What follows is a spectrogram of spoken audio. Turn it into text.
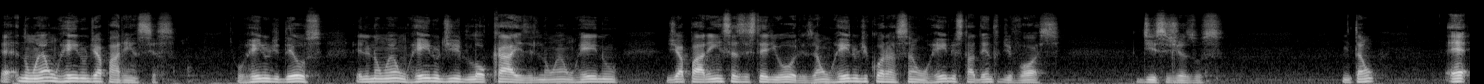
é, não é um reino de aparências. O reino de Deus ele não é um reino de locais, ele não é um reino de aparências exteriores, é um reino de coração, o reino está dentro de vós, disse Jesus. Então, é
